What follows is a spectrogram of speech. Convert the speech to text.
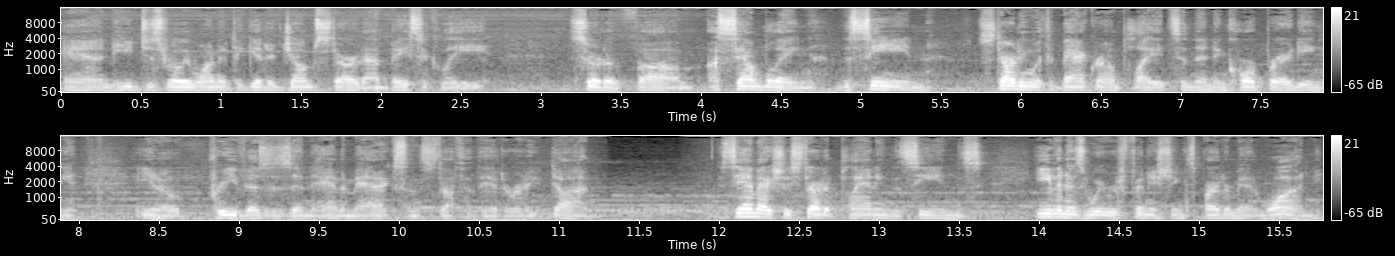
And he just really wanted to get a jump start on basically sort of um, assembling the scene, starting with the background plates and then incorporating, you know, previses and animatics and stuff that they had already done. Sam actually started planning the scenes even as we were finishing Spider-Man 1.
